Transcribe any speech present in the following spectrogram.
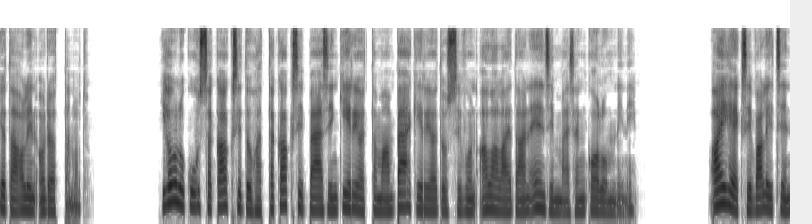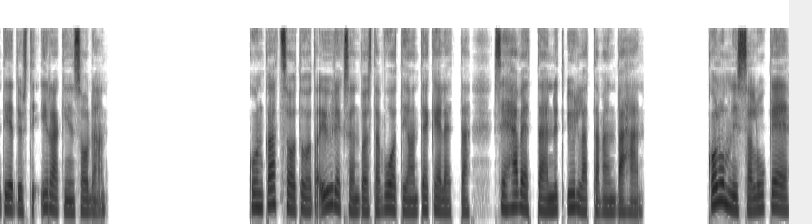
jota olin odottanut. Joulukuussa 2002 pääsin kirjoittamaan pääkirjoitussivun alalaitaan ensimmäisen kolumnini. Aiheeksi valitsin tietysti Irakin sodan. Kun katsoo tuota 19-vuotiaan tekelettä, se hävettää nyt yllättävän vähän. Kolumnissa lukee,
